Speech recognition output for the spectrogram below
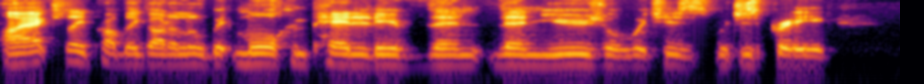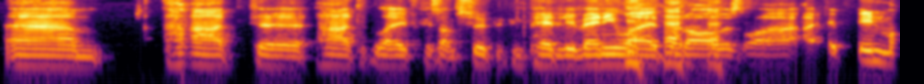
I actually probably got a little bit more competitive than than usual, which is which is pretty um, hard to hard to believe because I'm super competitive anyway. But I was like in my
